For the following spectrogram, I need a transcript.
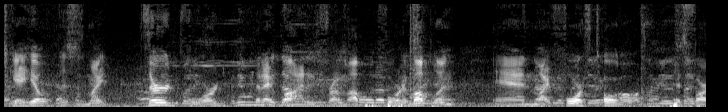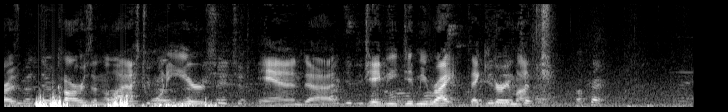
Scahill. This is my third Ford that I've bought from up, Ford of Upland, and my fourth total as far as cars in the last 20 years. And uh, JB did me right. Thank you very much. Okay.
